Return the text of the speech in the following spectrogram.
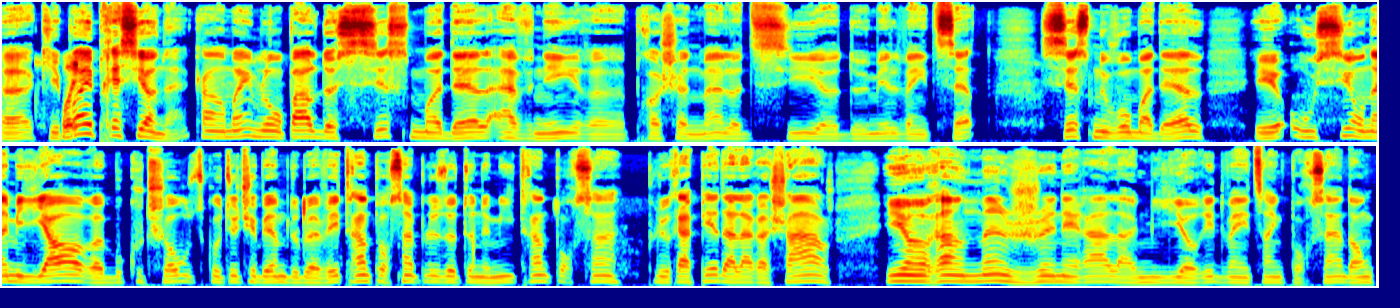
Euh, qui n'est pas impressionnant quand même. Là, on parle de six modèles à venir euh, prochainement, d'ici 2027. Six nouveaux modèles. Et aussi, on améliore beaucoup de choses du côté de chez BMW. 30% plus d'autonomie, 30% plus rapide à la recharge et un rendement général amélioré de 25% Donc,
